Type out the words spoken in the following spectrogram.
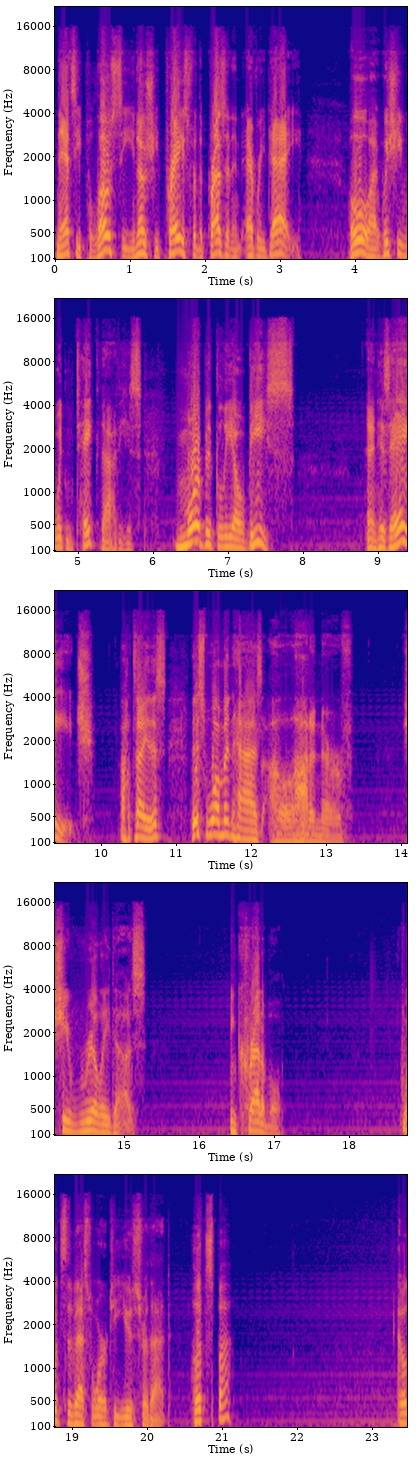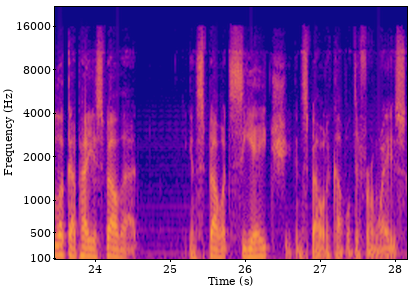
Nancy Pelosi, you know, she prays for the president every day. Oh, I wish he wouldn't take that. He's morbidly obese. And his age. I'll tell you this this woman has a lot of nerve. She really does. Incredible. What's the best word to use for that? Chutzpah? Go look up how you spell that. You can spell it CH, you can spell it a couple different ways.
